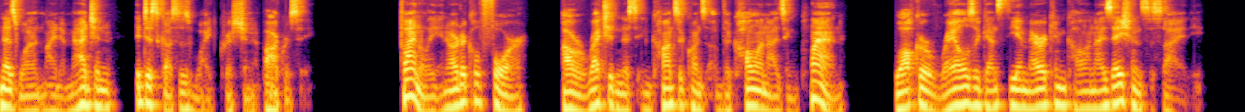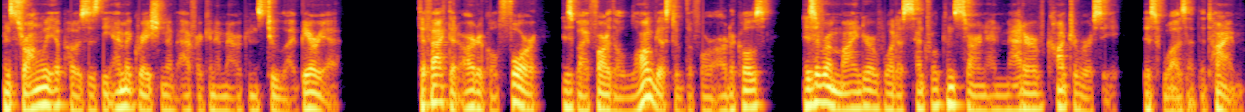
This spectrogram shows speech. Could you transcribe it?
And as one might imagine, it discusses white Christian hypocrisy. Finally, in Article 4, Our Wretchedness in Consequence of the Colonizing Plan, Walker rails against the American Colonization Society and strongly opposes the emigration of African Americans to Liberia. The fact that Article 4 is by far the longest of the four articles is a reminder of what a central concern and matter of controversy this was at the time.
